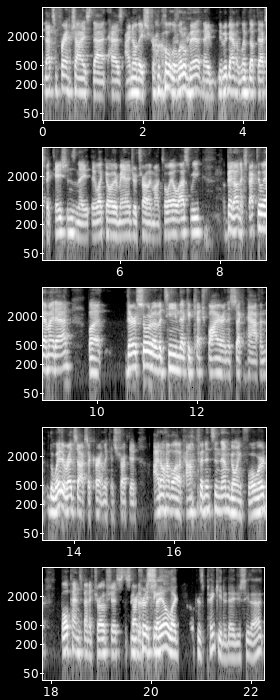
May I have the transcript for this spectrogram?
that's a franchise that has. I know they struggled a little bit. They, they maybe haven't lived up to expectations, and they they let go of their manager Charlie Montoyo last week, a bit unexpectedly, I might add. But they're sort of a team that could catch fire in the second half. And the way the Red Sox are currently constructed, I don't have a lot of confidence in them going forward. Bullpen's been atrocious. The starting Chris pitching, Sale like broke his pinky today. Did you see that?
